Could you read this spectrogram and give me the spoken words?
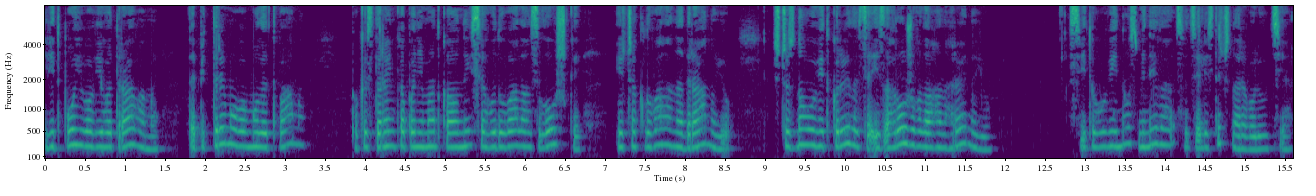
відпоював його травами та підтримував молитвами, поки старенька паніматка Онися годувала з ложки і чаклувала над раною, що знову відкрилася і загрожувала гангреною, світову війну змінила соціалістична революція.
